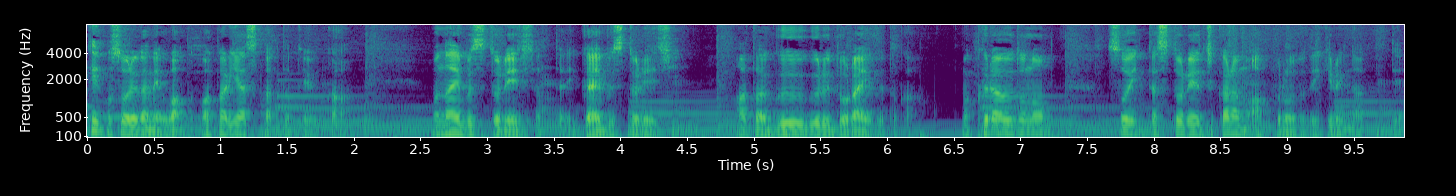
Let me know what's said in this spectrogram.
結構それがね、わ分かりやすかったというか、ま、内部ストレージだったり、外部ストレージ、あとは Google ドライブとか、まあ、クラウドのそういったストレージからもアップロードできるようになって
